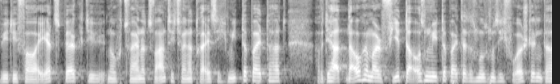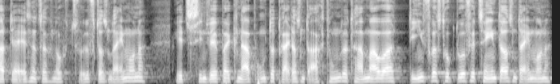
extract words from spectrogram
wie die VA Erzberg, die noch 220, 230 Mitarbeiter hat, aber die hatten auch einmal 4000 Mitarbeiter, das muss man sich vorstellen, da hat der Eisnetz auch noch 12.000 Einwohner. Jetzt sind wir bei knapp unter 3800, haben aber die Infrastruktur für 10.000 Einwohner.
